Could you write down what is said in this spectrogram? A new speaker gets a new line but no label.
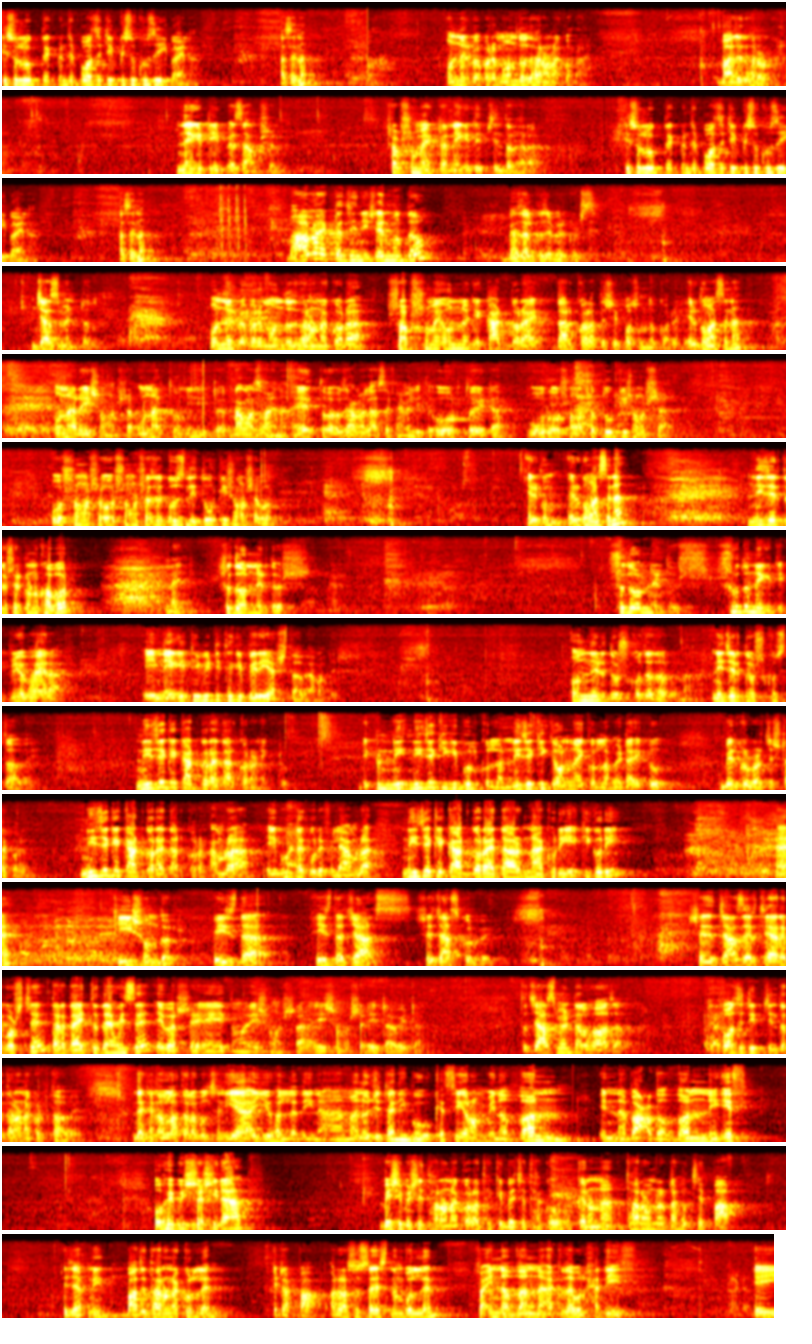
কিছু লোক দেখবেন যে পজিটিভ কিছু খুঁজেই পায় না। আছে না? অন্যের ব্যাপারে মন্দ ধারণা করা, বাজে ধারণা। নেগেটিভ অ্যাজাম্পশন সবসময় একটা নেগেটিভ চিন্তাধারা। কিছু লোক দেখবেন যে পজিটিভ কিছু খুঁজেই পায় না। আছে না? ভালো একটা জিনিস, এর মধ্যেও ভেজাল খুঁজে বের করছে। জাজমেন্টাল অন্যের ব্যাপারে মন্দ ধারণা করা সব সময় অন্যকে কাঠ গড়ায় দাঁড় করাতে সে পছন্দ করে। এরকম আছে না? ওনার এই সমস্যা। ওনার তো উনি এটা নামাজ হয় না। এর তো ঝামেলা আছে ফ্যামিলিতে ওর তো এটা। ওর ও সমস্যা, তোর কি সমস্যা? ওর সমস্যা ওর সমস্যা যে বুঝলি, তোর কি সমস্যা বল? এরকম এরকম আছে না? নিজের দোষের কোনো খবর? নাই। শুধু অন্যের দোষ। শুধু অন্যের দোষ, শুধু নেগেটিভ প্রিয় ভাইরা এই নেগেটিভিটি থেকে বেরিয়ে আসতে হবে আমাদের। অন্যের দোষ খোঁজা যাবে না, নিজের দোষ খুঁজতে হবে। নিজেকে কাঠগড়ায় দাঁড় করান একটু। একটু নিজে কি কি ভুল করলাম, নিজে কি কি অন্যায় করলাম, এটা একটু বের করবার চেষ্টা করেন। নিজেকে কাঠগড়ায় দাঁড় করান। আমরা এই ভুলটা করে ফেলে। আমরা নিজেকে কাঠগড়ায় দাঁড় না করিয়ে কি করি? হ্যাঁ? কি সুন্দর। ইজ দা ইজ দা জাজ সে জাজ করবে। সে জাজের চেয়ারে বসছে, তার দায়িত্ব দেওয়া হয়েছে, এবার সে, এই তোমার এই সমস্যা এই সমস্যা, এটা, ওইটা। তো জাজমেন্টাল হওয়া যাবে না। পজিটিভ চিন্তা ধারণা করতে হবে। দেখেন, আল্লাহ তাআলা বলছেন, ইয়া আইয়ুহাল্লাযীনা আমানু জিতানিবু কাসীরাম মিনায-যন ইন্না বা'দায-যন্নি ইসম ওহে বিশ্বাসীরা, বেশি বেশি ধারণা করা থেকে বেঁচে থাকো। কেননা ধারণাটা হচ্ছে পাপ। এই যে আপনি বাজে ধারণা করলেন এটা পাপ। আর আলাইহি ওয়াসাল্লাম বললেন, ফাইন্না যান্না আকযাবুল হাদিস। এই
